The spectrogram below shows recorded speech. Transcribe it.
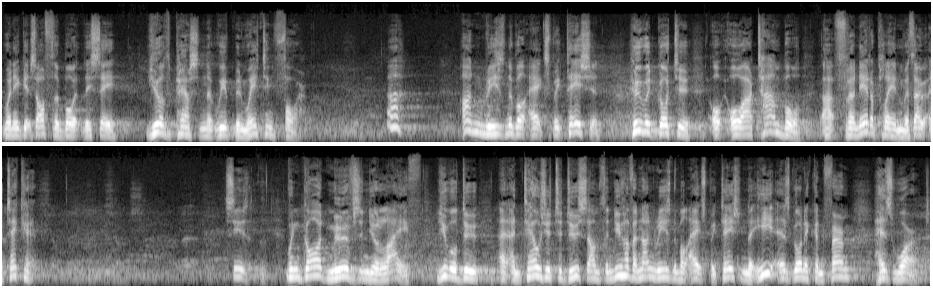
when he gets off the boat, they say, You're the person that we've been waiting for. Ah, unreasonable expectation. Who would go to OR Tambo uh, for an aeroplane without a ticket? See, when God moves in your life, you will do and tells you to do something, you have an unreasonable expectation that He is going to confirm His word.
